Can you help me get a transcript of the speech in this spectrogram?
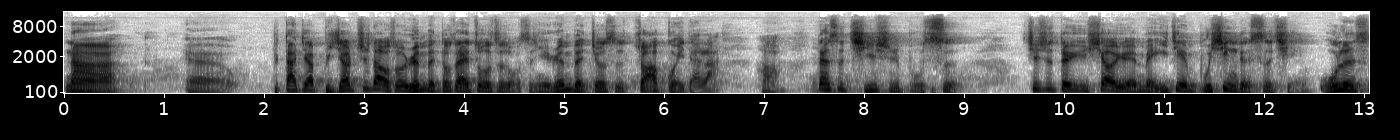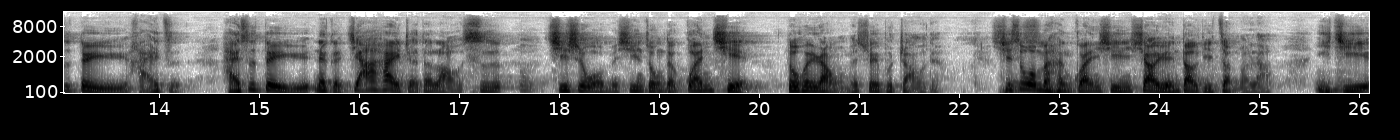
那呃，大家比较知道说，人本都在做这种事情，人本就是抓鬼的啦，啊。但是其实不是，其实对于校园每一件不幸的事情，无论是对于孩子，还是对于那个加害者的老师，其实我们心中的关切都会让我们睡不着的。其实我们很关心校园到底怎么了。以及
